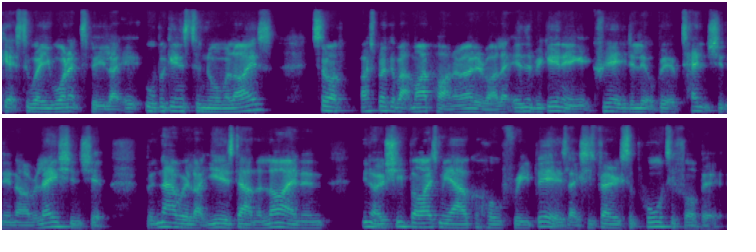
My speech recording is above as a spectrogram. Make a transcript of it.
gets to where you want it to be, like it all begins to normalize so I, I, spoke about my partner earlier, right? Like in the beginning, it created a little bit of tension in our relationship, but now we're like years down the line, and you know, she buys me alcohol-free beers. Like she's very supportive of it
